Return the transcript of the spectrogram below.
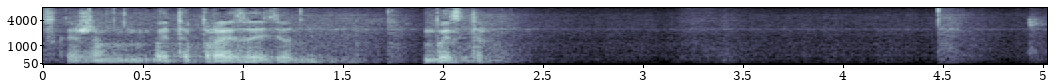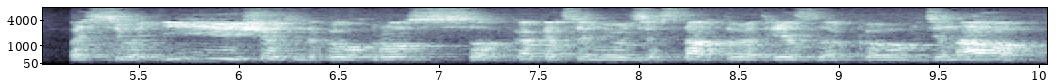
скажем, это произойдет быстро. Спасибо. И еще один такой вопрос. Как оцениваете стартовый отрезок в «Динамо»?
